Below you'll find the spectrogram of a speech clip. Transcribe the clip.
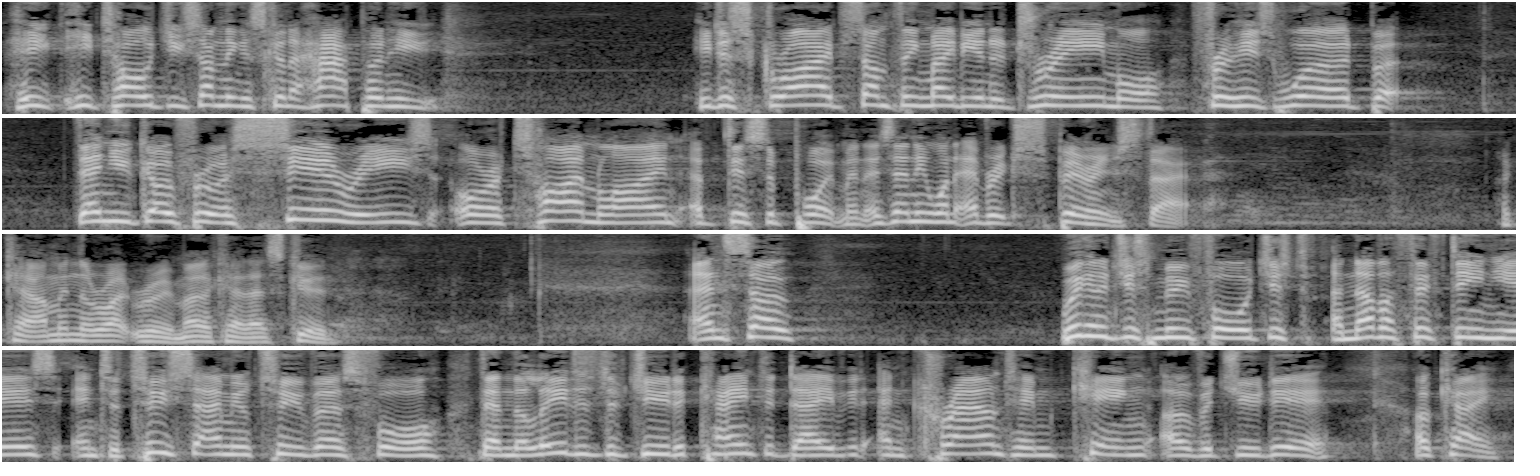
he, he told you something is going to happen. He, he described something maybe in a dream or through his word, but then you go through a series or a timeline of disappointment. Has anyone ever experienced that? Okay, I'm in the right room. Okay, that's good. And so we're going to just move forward just another 15 years into 2 Samuel 2, verse 4. Then the leaders of Judah came to David and crowned him king over Judea. Okay.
